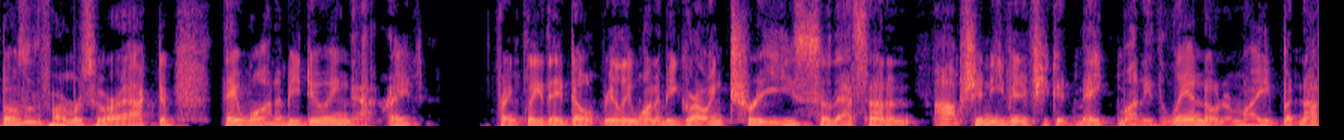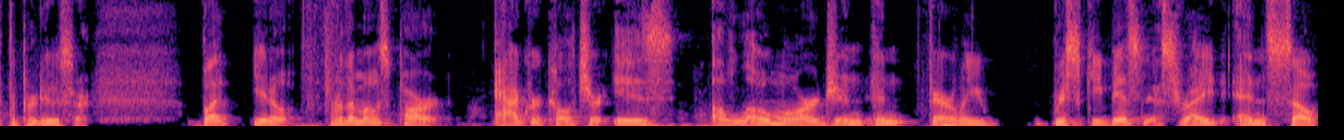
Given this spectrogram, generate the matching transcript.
most of the farmers who are active. They want to be doing that, right? Frankly, they don't really want to be growing trees. So that's not an option, even if you could make money. The landowner might, but not the producer. But, you know, for the most part, agriculture is a low margin and fairly risky business, right? And so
